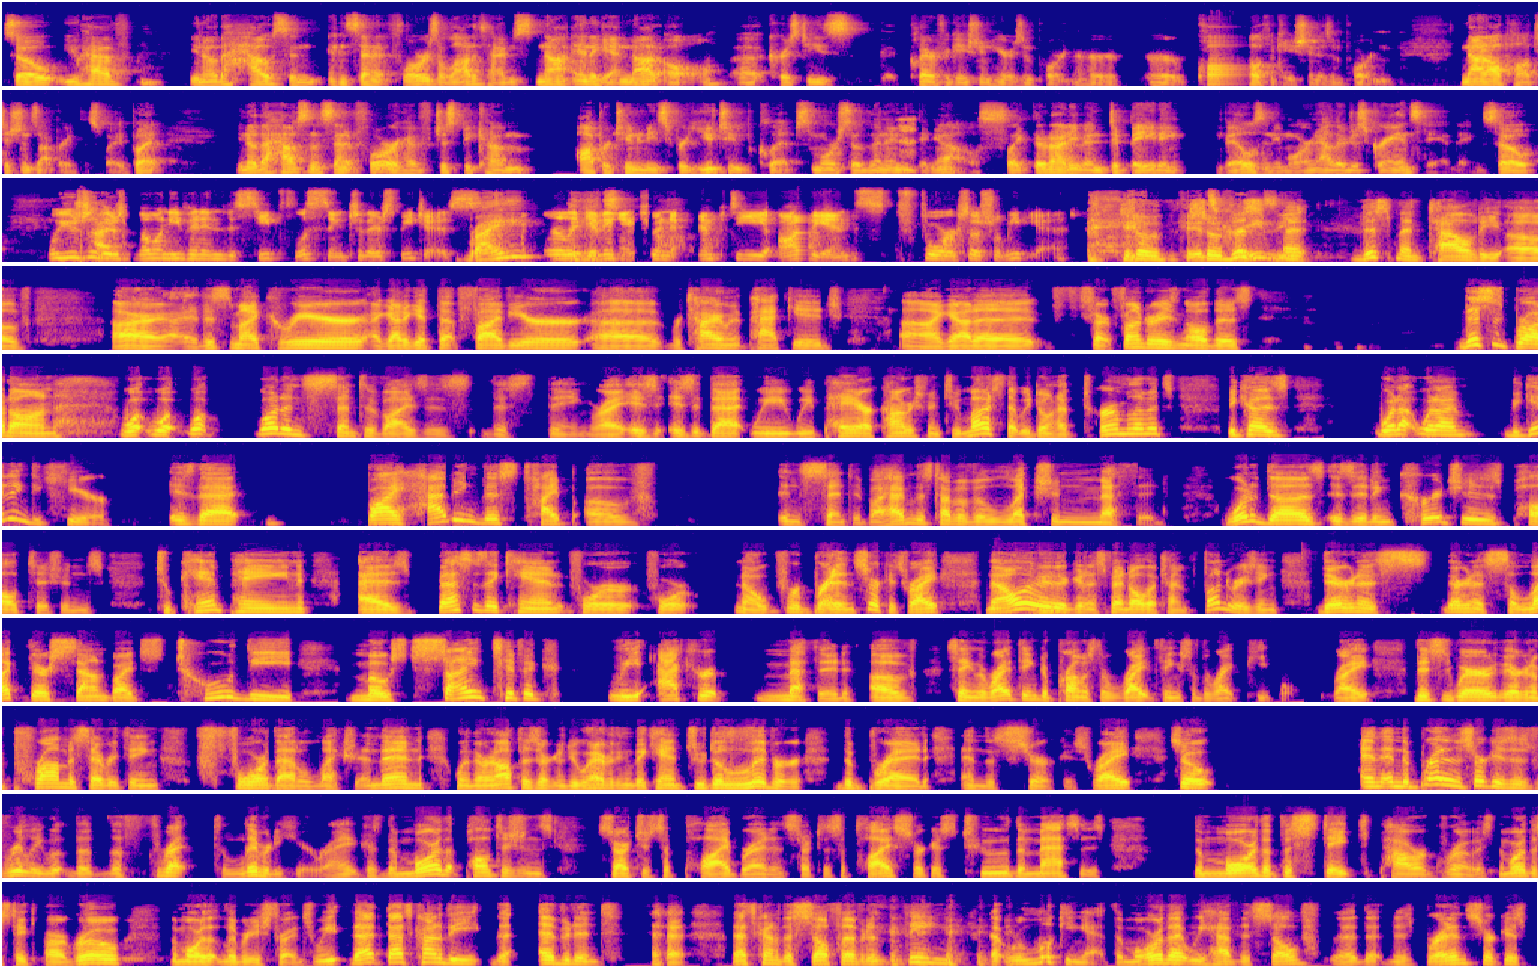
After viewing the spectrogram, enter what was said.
So you have, you know, the House and, and Senate floors a lot of times, not, and again, not all. Uh, Christy's clarification here is important. Her her qualification is important. Not all politicians operate this way, but you know the House and the Senate floor have just become opportunities for YouTube clips more so than anything else. Like they're not even debating bills anymore. Now they're just grandstanding. So well, usually there's no one even in the seats listening to their speeches. Right. They're like giving it to an empty audience for social media. So, so this uh, this mentality of all right, this is my career. I got to get that five year uh, retirement package. Uh, I got to start fundraising. All this. This is brought on. What what what what incentivizes this thing? Right? Is is it that we we pay our congressmen too much? That we don't have term limits? Because what I, what I'm beginning to hear is that by having this type of incentive, by having this type of election method, what it does is it encourages politicians to campaign as best as they can for for no for bread and circus right now they're mm-hmm. going to spend all their time fundraising they're going to they're going to select their sound bites to the most scientifically accurate method of saying the right thing to promise the right things to the right people right? This is where they're going to promise everything for that election. And then when they're in office, they're going to do everything they can to deliver the bread and the circus, right? So and and the bread and the circus is really the the threat to liberty here right because the more that politicians start to supply bread and start to supply circus to the masses the more that the state's power grows the more the state's power grow the more that liberty is threatened so we that that's kind of the the evident that's kind of the self-evident thing that we're looking at the more that we have this self uh, this bread and circus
